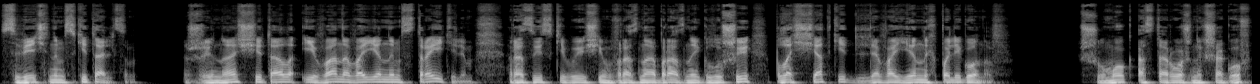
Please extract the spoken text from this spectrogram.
с вечным скитальцем. Жена считала Ивана военным строителем, разыскивающим в разнообразной глуши площадки для военных полигонов. Шумок осторожных шагов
